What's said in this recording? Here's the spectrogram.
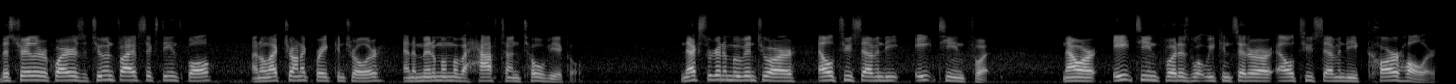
This trailer requires a 2 and 5 16 ball, an electronic brake controller, and a minimum of a half ton tow vehicle. Next we're going to move into our L270 18 foot. Now our 18 foot is what we consider our L270 car hauler.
